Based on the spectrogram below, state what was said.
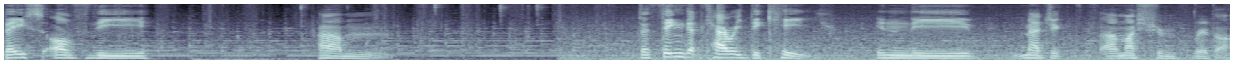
base of the um the thing that carried the key in the magic uh, mushroom river.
